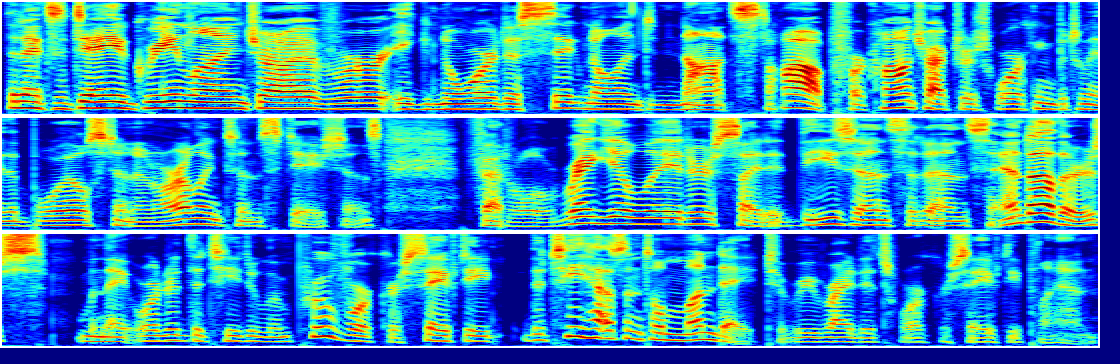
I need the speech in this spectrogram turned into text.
The next day, a Green Line driver ignored a signal and did not stop for contractors working between the Boylston and Arlington stations. Federal regulators cited these incidents and others when they ordered the T to improve worker safety. The T has until Monday to rewrite its worker safety plan.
